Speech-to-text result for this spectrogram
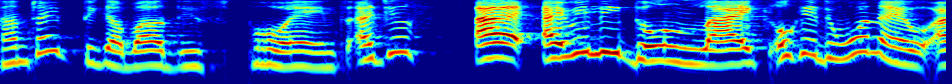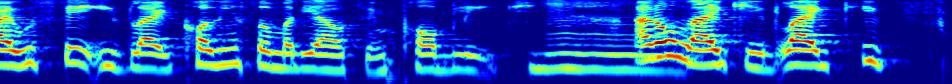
I'm trying to think about this point. I just I I really don't like okay, the one I I would say is like calling somebody out in public. Mm-hmm. I don't like it. Like it's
